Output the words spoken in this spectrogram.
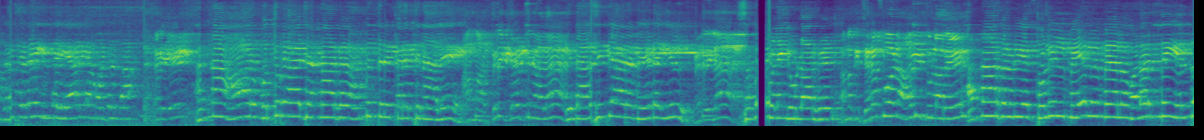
இந்த ஏரியா மட்டும்தான். அண்ணா ஆறு முத்துராஜ் அண்ணார்கள் அன்பு திருக்கரத்தினாலே இந்த சிங்கார மேடையில் வழங்கியுள்ளார்கள் நமக்கு சிறப்போடு ஆதரித்துள்ளாரு. அன்னார்களுடைய தொழில் மேலும் மேலும் வளர்ந்து எந்த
